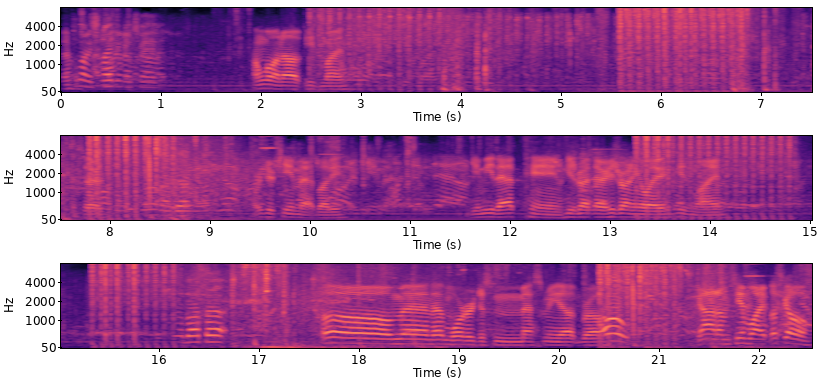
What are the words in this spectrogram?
I'm going up. He's mine. Yes, sir. Where's your team at, buddy? Give me that ping. He's right there. He's running away. He's mine. About that? Oh man, that mortar just messed me up, bro. Oh, Got him. Team wipe. Let's go.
